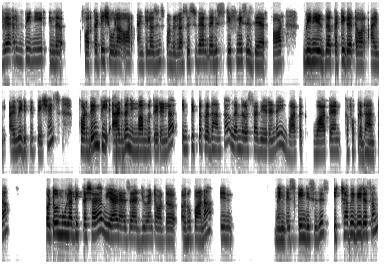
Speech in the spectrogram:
where we need in the for Katishola or ankylosing spondylosis, where there is stiffness is there, or we need the Katigat or IVDP patients. For them, we add the Nimamruterenda in Pitta Pradhanta, Gandharvasa Erenda in Vata, Vata and Kapha Pradhanta. Patol Muladi Kashaya, we add as adjuvant or the Anupana in many skin diseases. Ichabidi Rasam,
